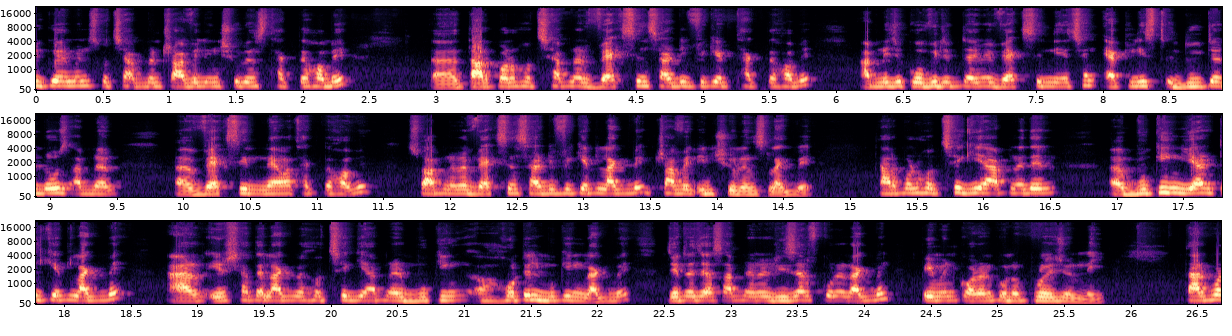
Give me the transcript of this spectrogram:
রিকোয়ারমেন্টস হচ্ছে আপনার ট্রাভেল ইন্স্যুরেন্স থাকতে হবে। তারপর হচ্ছে আপনার ভ্যাকসিন সার্টিফিকেট থাকতে হবে। আপনি যে কোভিডের টাইমে ভ্যাকসিন নিয়েছেন অ্যাটলিস্ট দুইটা ডোজ আপনার ভ্যাকসিন নেওয়া থাকতে হবে। সো আপনারা ভ্যাকসিন সার্টিফিকেট লাগবে ট্রাভেল ইন্স্যুরেন্স লাগবে। তারপর হচ্ছে গিয়ে আপনাদের বুকিং ইয়ার টিকিট লাগবে। আর এর সাথে লাগবে হচ্ছে গিয়ে আপনার বুকিং হোটেল বুকিং লাগবে। যেটা জাস্ট আপনারা রিজার্ভ করে রাখবেন পেমেন্ট করার কোনো প্রয়োজন নেই। তারপর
